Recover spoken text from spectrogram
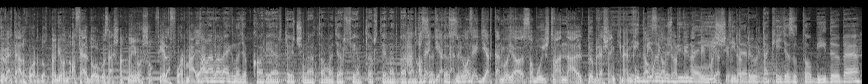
követ elhordott, nagyon, a feldolgozásnak nagyon sokféle formáját. Talán a legnagyobb karriert ő csinálta a magyar filmtörténetben Hát az egyértelmű, közül. az egyértelmű, hogy a Szabó Istvánnál többre senki nem Itt vitte a magyar történetét. bűnei magyar is kiderültek így az utóbbi időben,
